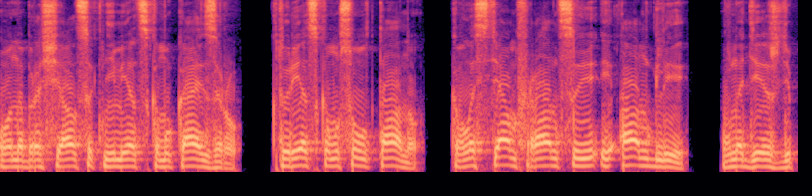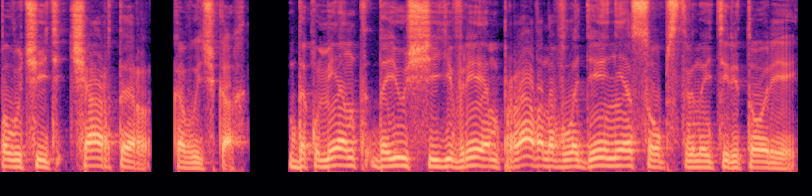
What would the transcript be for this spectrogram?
Он обращался к немецкому кайзеру, к турецкому султану, к властям Франции и Англии в надежде получить «чартер» в кавычках, документ, дающий евреям право на владение собственной территорией.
